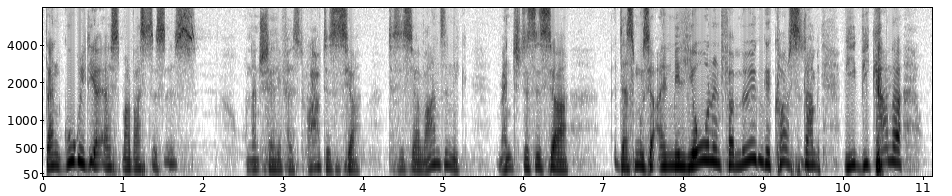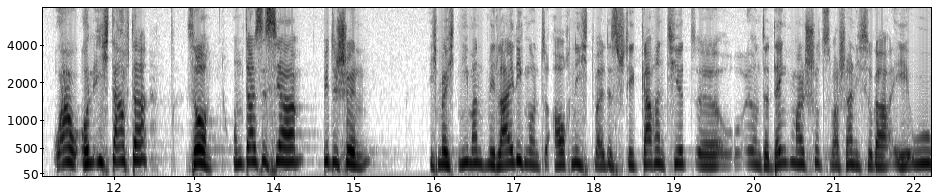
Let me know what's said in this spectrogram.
dann googelt ihr erstmal, was das ist. Und dann stellt ihr fest, wow, das ist ja, das ist ja wahnsinnig. Mensch, das ist ja, das muss ja ein Millionenvermögen gekostet haben. Wie, wie kann er, wow, und ich darf da, so, und das ist ja, bitteschön, ich möchte niemanden beleidigen und auch nicht, weil das steht garantiert äh, unter Denkmalschutz, wahrscheinlich sogar EU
